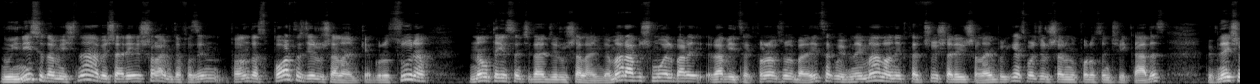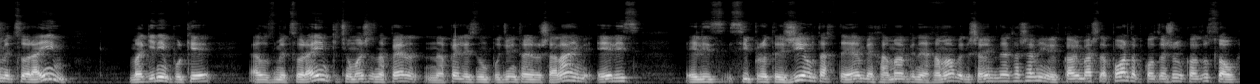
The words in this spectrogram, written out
no início da Mishnah, Becharei Yerushalayim, está falando das portas de Jerusalém, que a grossura não tem a santidade de Jerusalém. Demarav Shmuel Ravitzak, falou Shmuel Baravitzak, Mivnei Malonit Kadshu Sharei Yerushalayim, por que as portas de Jerusalém não foram santificadas? Mivnei Shemetzoraim, Maginim, porque eh, os Metzoraim, que tinham manchas na pele, na pele, eles não podiam entrar em Jerusalém, eles eles se protegiam tarteem bechamam v'nehamam v'geshamim v'nechashamim e ficavam embaixo da porta por causa da chuva por causa do sol.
